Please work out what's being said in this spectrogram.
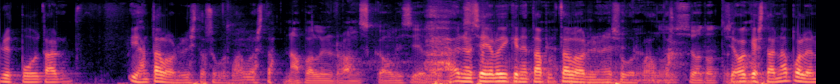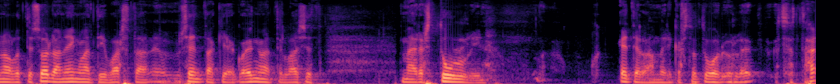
nyt puhutaan ihan taloudellista suurvalloista. Napoleon Ranska oli siellä. No se ei ollut ikinä taloudellinen suurvalta. No, se on totta. Se oikeastaan Napoleon aloitti sodan Englantiin vastaan sen takia, kun englantilaiset määräs tullin Etelä-Amerikasta tuoduille tota,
